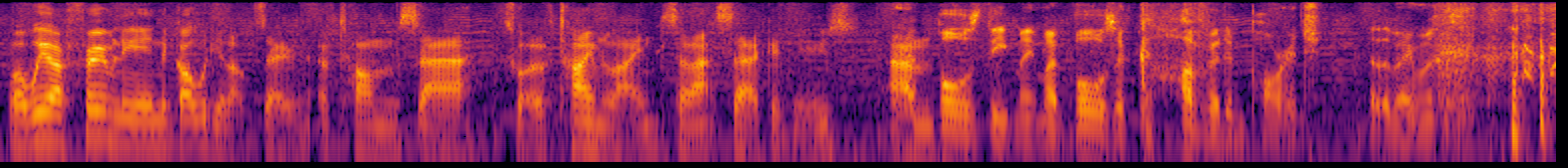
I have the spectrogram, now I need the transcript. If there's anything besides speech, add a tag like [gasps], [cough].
Well, we are firmly in the Goldilocks zone of Tom's uh, sort of timeline, so that's uh, good news. Um, balls deep, mate. My balls are covered in porridge at the moment. [laughs]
